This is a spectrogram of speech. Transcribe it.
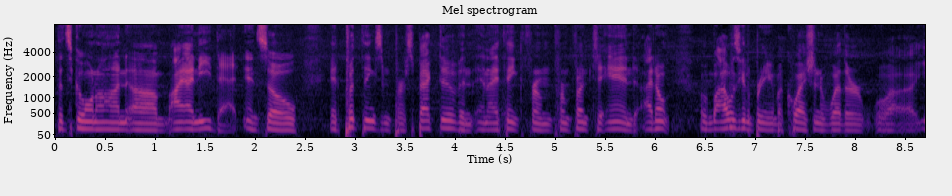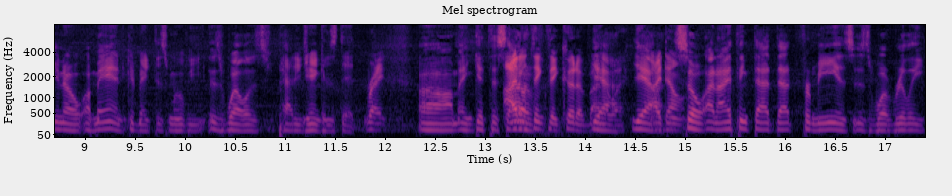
that's going on. Um, I, I need that, and so it put things in perspective. And, and I think from, from front to end, I don't. I was going to bring up a question of whether uh, you know a man could make this movie as well as Patty Jenkins did, Right. Um, and get this. I don't of- think they could have. By yeah, the way. yeah, I don't. So, and I think that that for me is is what really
